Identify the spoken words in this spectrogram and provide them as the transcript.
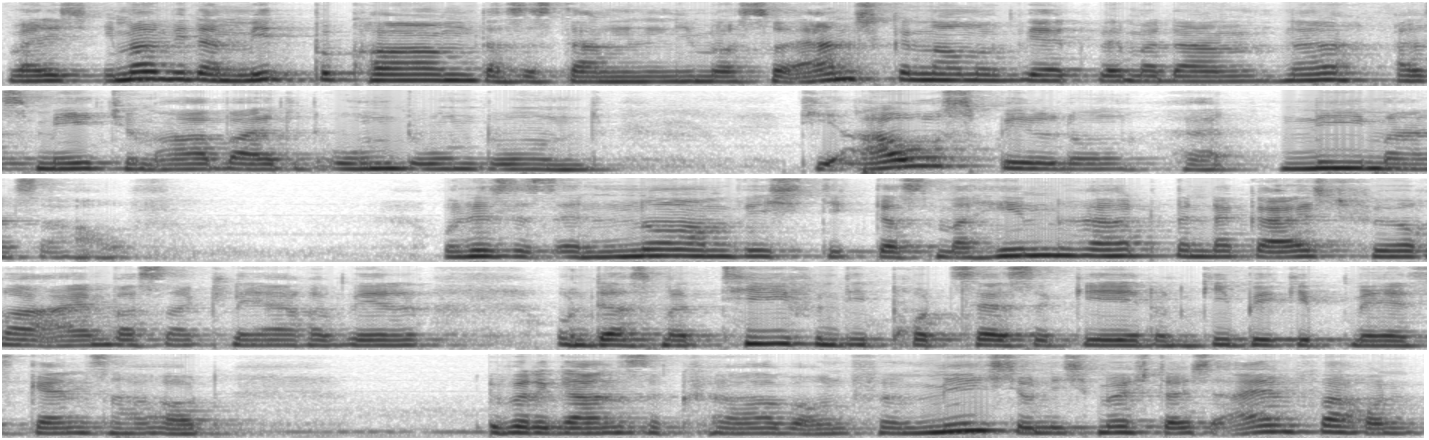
weil ich immer wieder mitbekomme, dass es dann nicht mehr so ernst genommen wird, wenn man dann ne, als Medium arbeitet und, und, und. Die Ausbildung hört niemals auf. Und es ist enorm wichtig, dass man hinhört, wenn der Geistführer einem was erklären will und dass man tief in die Prozesse geht. Und Gibi gibt mir jetzt Gänsehaut über den ganzen Körper. Und für mich, und ich möchte euch einfach, und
